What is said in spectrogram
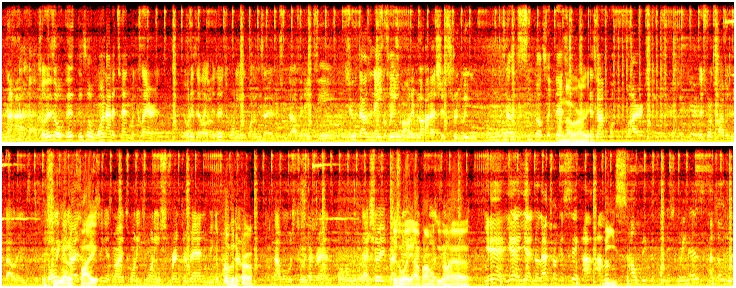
So this is a this this is a one out of ten McLaren. What is it like? Is it 2018? One of 10, 2018. 2018. It's a race car. I don't even know how that shit's street legal. It's got like seatbelts like this. I know, right? And it's got a fucking fire extinguisher. This one's five hundred thousand. The shit only thing got a I'm missing is my 2020 Sprinter van. We can Over pump the that pro. up. That one was 200 grand. Did I show you? did I Just show wait, you I promise car we gonna have. Yeah, yeah, yeah. No, that truck is sick. I, I love Beast. how big the fucking screen is. I told you,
